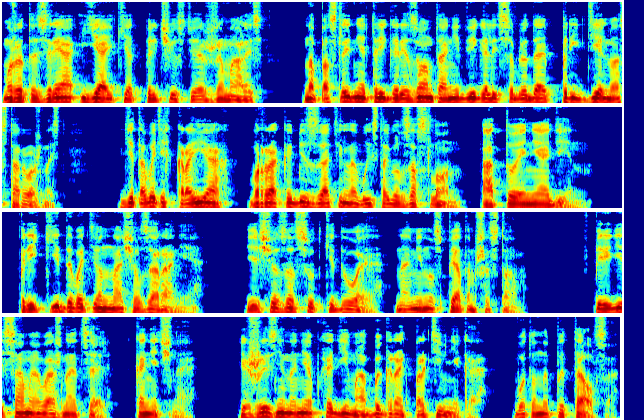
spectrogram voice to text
Может, и зря яйки от предчувствия сжимались. На последние три горизонта они двигались, соблюдая предельную осторожность. Где-то в этих краях враг обязательно выставил заслон, а то и не один. Прикидывать он начал заранее. Еще за сутки двое, на минус пятом-шестом. Впереди самая важная цель, конечная. И жизненно необходимо обыграть противника. Вот он и пытался.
